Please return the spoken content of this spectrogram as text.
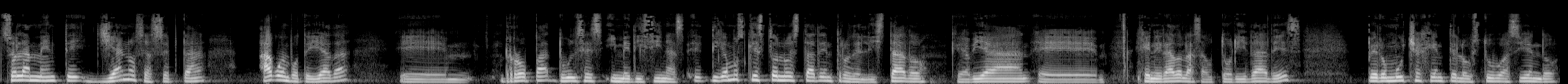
solamente ya no se acepta agua embotellada, em, ropa, dulces y medicinas. Eh, digamos que esto no está dentro del listado que habían eh, generado las autoridades, pero mucha gente lo estuvo haciendo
